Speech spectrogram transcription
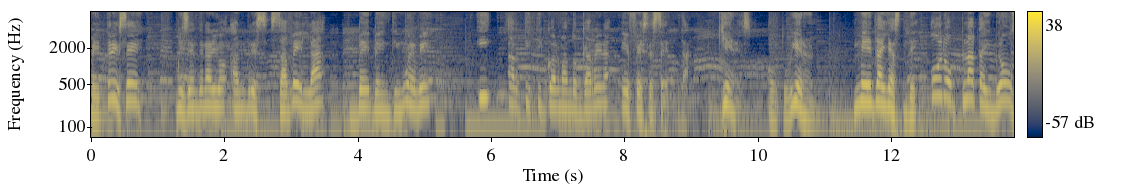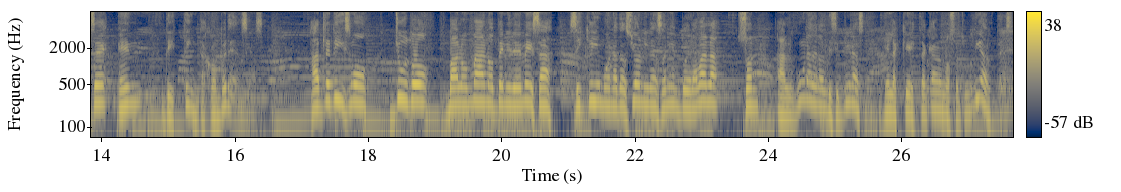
B13, Bicentenario Andrés Sabela B29 y Artístico Armando Carrera F60, quienes obtuvieron medallas de oro, plata y bronce en distintas competencias. Atletismo, judo, balonmano, tenis de mesa, ciclismo, natación y lanzamiento de la bala son algunas de las disciplinas en las que destacaron los estudiantes,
